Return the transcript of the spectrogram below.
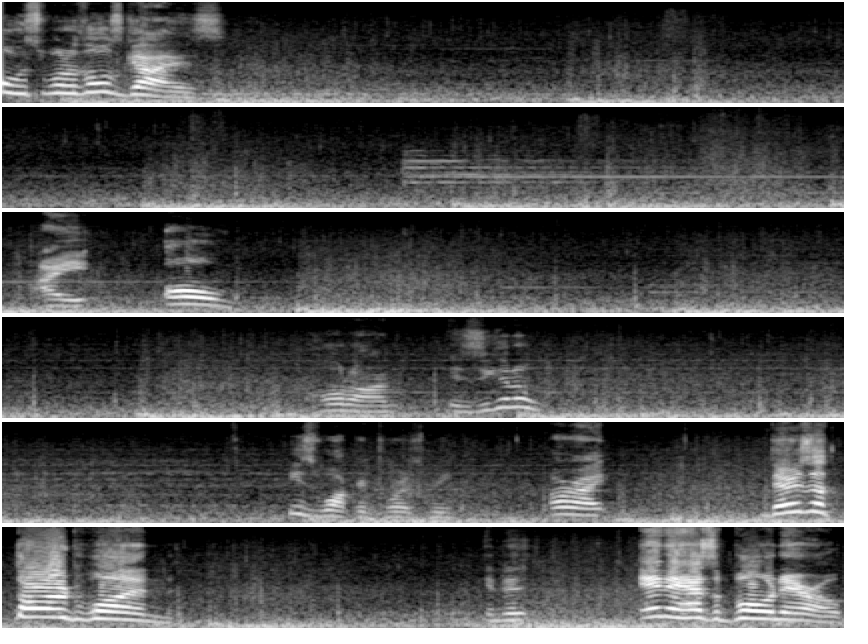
Oh, it's one of those guys. I oh Hold on. Is he gonna He's walking towards me. Alright. There's a third one! And it and it has a bow and arrow.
